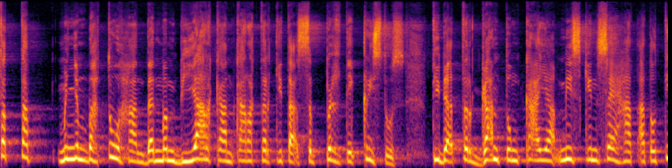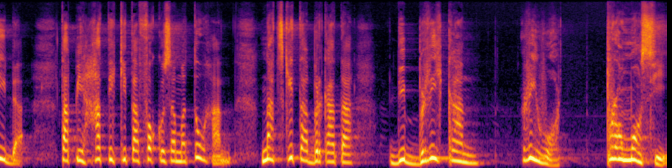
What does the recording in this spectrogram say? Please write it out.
tetap menyembah Tuhan dan membiarkan karakter kita seperti Kristus. Tidak tergantung kaya, miskin, sehat atau tidak. Tapi hati kita fokus sama Tuhan. Nats kita berkata, diberikan reward, promosi,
